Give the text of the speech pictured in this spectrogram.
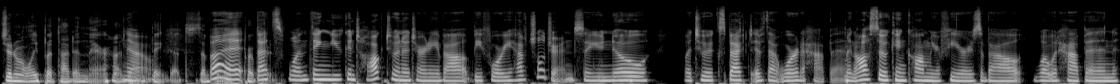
generally put that in there. I No. don't think that's something But that's one thing you can talk to an attorney about before you have children. So you mm-hmm. know what to expect if that were to happen. And also can calm your fears about what would happen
